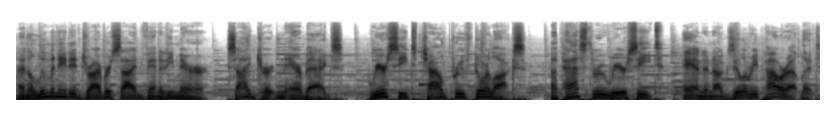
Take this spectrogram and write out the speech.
an illuminated driver's side vanity mirror, side curtain airbags, rear seat child-proof door locks, a pass-through rear seat, and an auxiliary power outlet.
